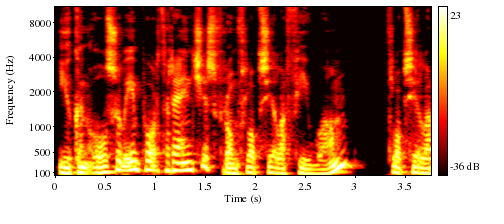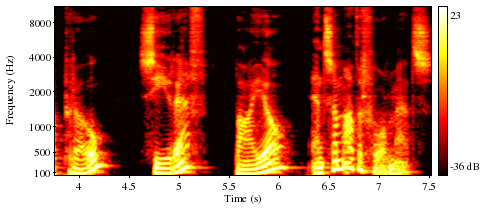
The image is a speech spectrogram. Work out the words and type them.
You can also import ranges from Flopzilla V1, Flopzilla Pro, CREV, PIO and some other formats.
